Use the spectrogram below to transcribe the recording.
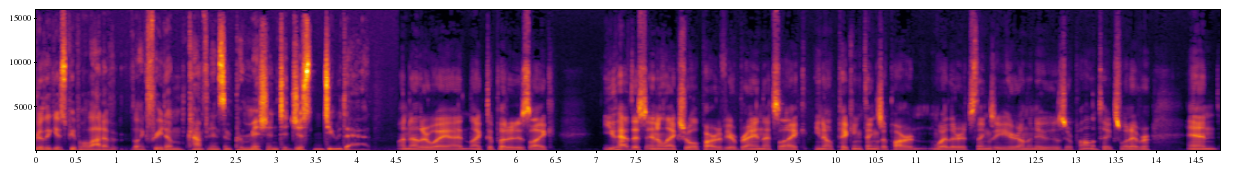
really gives people a lot of like freedom, confidence, and permission to just do that. Another way I'd like to put it is like you have this intellectual part of your brain that's like, you know, picking things apart, whether it's things that you hear on the news or politics, whatever. And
